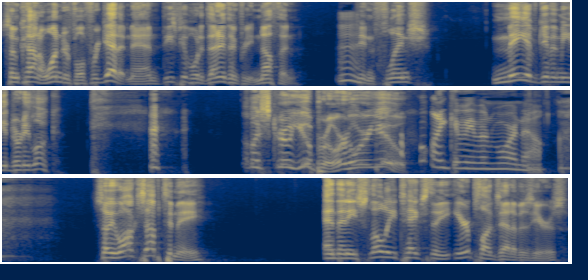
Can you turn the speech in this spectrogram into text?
some kind of wonderful. Forget it, man. These people would have done anything for you. Nothing. Didn't flinch. May have given me a dirty look. I'm like, screw you, Brewer. Who are you? I like him even more now. So he walks up to me, and then he slowly takes the earplugs out of his ears.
